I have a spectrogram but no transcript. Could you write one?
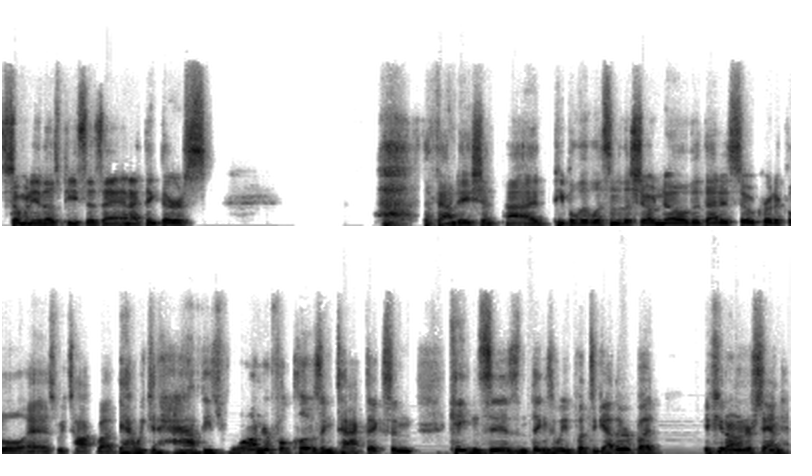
so many of those pieces, and I think there's the foundation. People that listen to the show know that that is so critical as we talk about. Yeah, we can have these wonderful closing tactics and cadences and things that we put together, but if you don't understand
